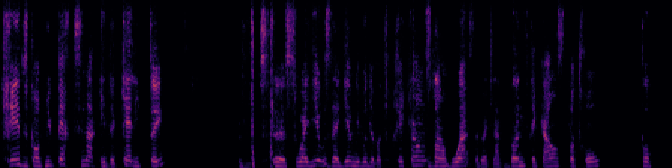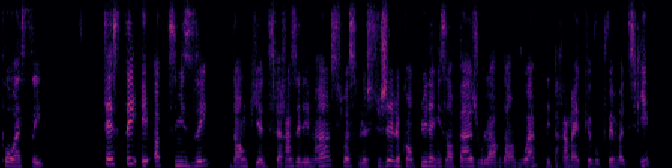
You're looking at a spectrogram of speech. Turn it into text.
créer du contenu pertinent et de qualité, euh, soyez aux aguets au niveau de votre fréquence d'envoi. Ça doit être la bonne fréquence, pas trop, pas, pas assez. Tester et optimiser Donc, il y a différents éléments, soit le sujet, le contenu, la mise en page ou l'heure d'envoi, des paramètres que vous pouvez modifier.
